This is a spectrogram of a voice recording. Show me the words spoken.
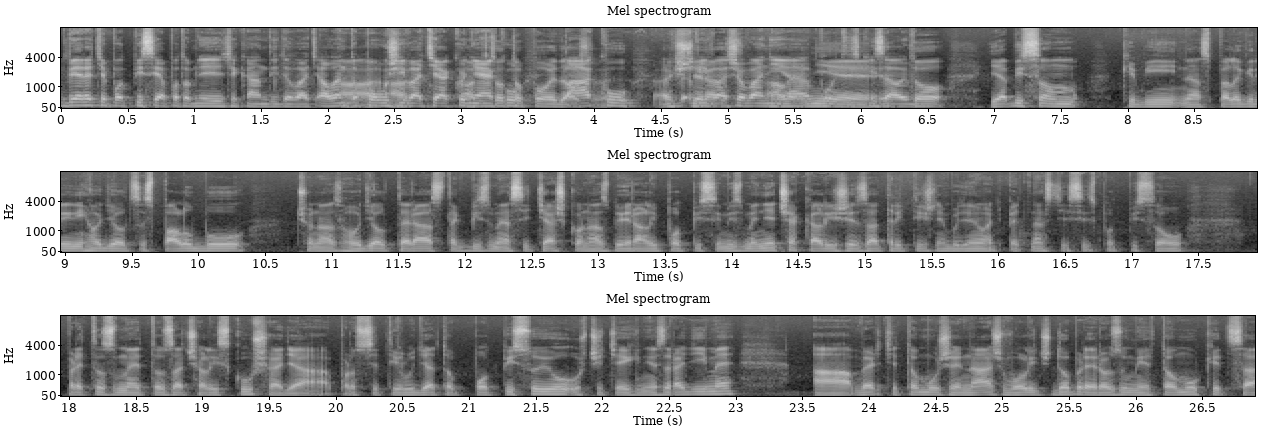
berete podpisy a potom nejdete kandidovať a len to a, používate a, ako a nejakú povedal, páku vyvažovania politických záujmov. To, ja by som, keby nás Pelegrini hodil cez palubu, čo nás hodil teraz, tak by sme asi ťažko nazbierali podpisy. My sme nečakali, že za tri týždne budeme mať 15 tisíc podpisov, preto sme to začali skúšať a proste tí ľudia to podpisujú, určite ich nezradíme a verte tomu, že náš volič dobre rozumie tomu, keď sa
